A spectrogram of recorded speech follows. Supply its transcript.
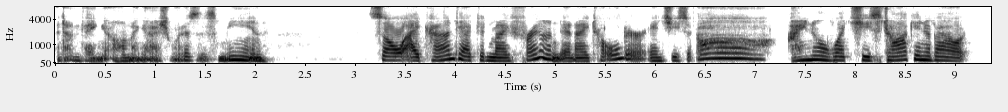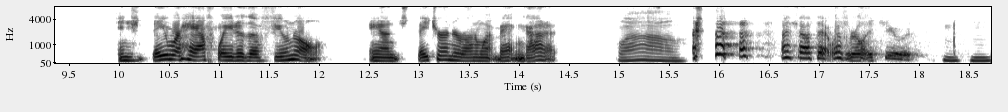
And I'm thinking, oh my gosh, what does this mean? So I contacted my friend and I told her, and she said, Oh, I know what she's talking about. And they were halfway to the funeral and they turned around and went back and got it. Wow. I thought that was really cute. Mm-hmm.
